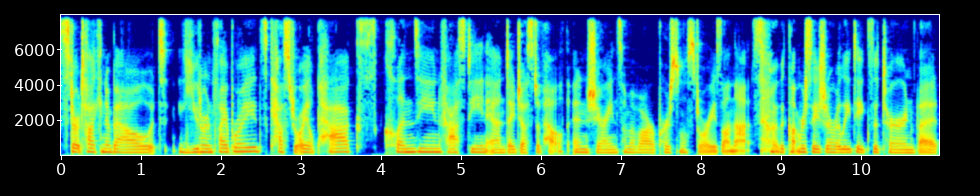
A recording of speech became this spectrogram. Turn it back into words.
start talking about uterine fibroids, castor oil packs, cleansing, fasting, and digestive health, and sharing some of our personal stories on that. So the conversation really takes a turn, but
